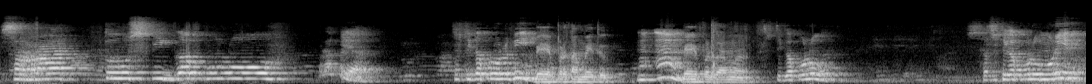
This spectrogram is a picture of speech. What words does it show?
130 berapa ya 130 lebih B pertama itu. Mm-mm. B pertama. 130 130 murid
